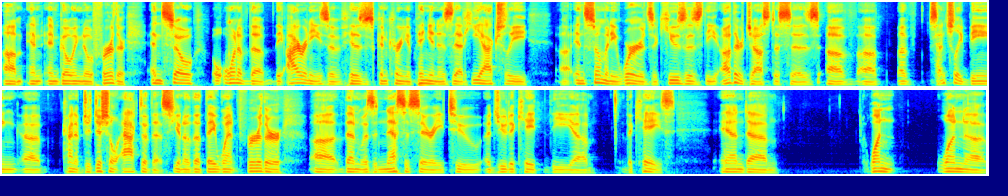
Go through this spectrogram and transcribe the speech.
Um, and and going no further. And so one of the the ironies of his concurring opinion is that he actually, uh, in so many words, accuses the other justices of uh, of essentially being uh, kind of judicial activists, you know, that they went further uh, than was necessary to adjudicate the uh, the case. And um, one one uh,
